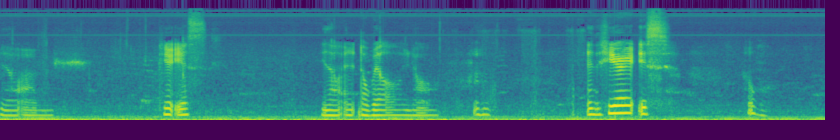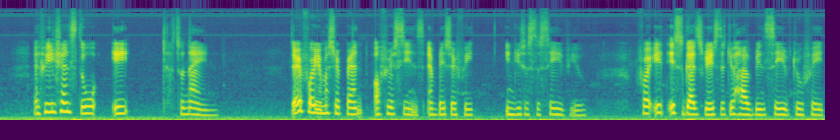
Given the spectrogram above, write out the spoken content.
you know, um here is you know, the will, you know. and here is oh, Ephesians 2 8 to 9. Therefore, you must repent of your sins and place your faith in Jesus to save you. For it is God's grace that you have been saved through faith.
